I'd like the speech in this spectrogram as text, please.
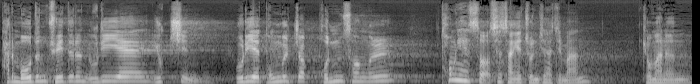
다른 모든 죄들은 우리의 육신, 우리의 동물적 본성을 통해서 세상에 존재하지만 교만은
